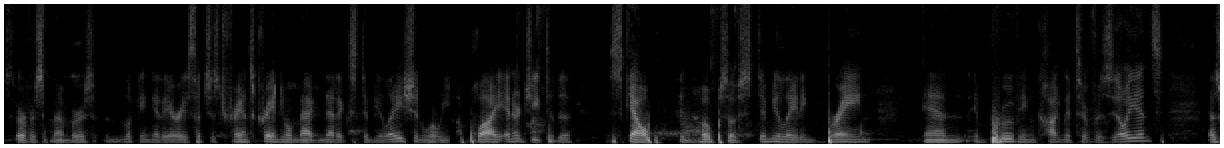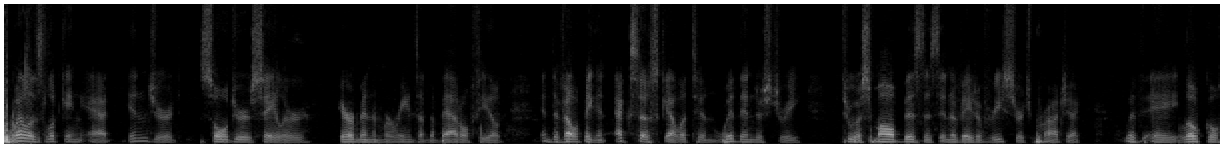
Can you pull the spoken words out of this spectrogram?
service members, looking at areas such as transcranial magnetic stimulation, where we apply energy to the scalp in hopes of stimulating brain and improving cognitive resilience, as well as looking at injured soldiers, sailor, airmen, and Marines on the battlefield, and developing an exoskeleton with industry through a small business innovative research project with a local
